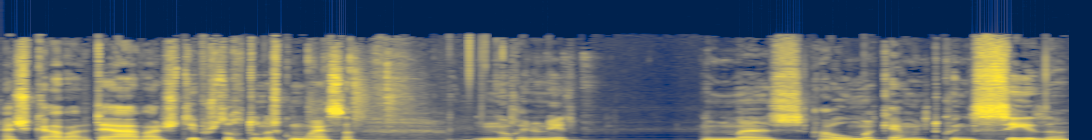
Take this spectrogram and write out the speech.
Acho que há, até há vários tipos de rotundas como essa no Reino Unido. Mas há uma que é muito conhecida,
